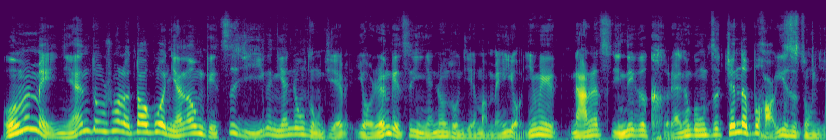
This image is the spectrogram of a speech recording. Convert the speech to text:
我们每年都说了，到过年了，我们给自己一个年终总结。有人给自己年终总结吗？没有，因为拿着自己那个可怜的工资，真的不好意思总结。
